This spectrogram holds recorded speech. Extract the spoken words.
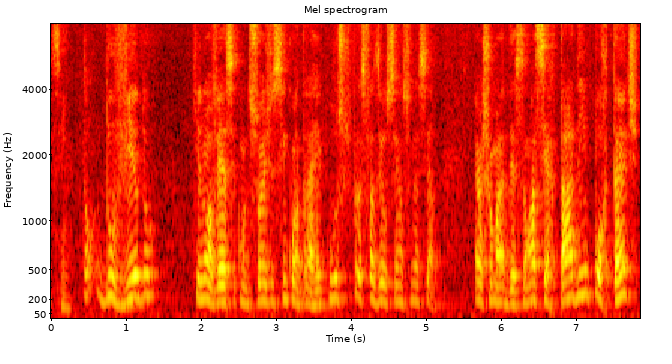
Sim. Então, duvido que não houvesse condições de se encontrar recursos para se fazer o censo nesse ano. Eu acho uma decisão acertada e importante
